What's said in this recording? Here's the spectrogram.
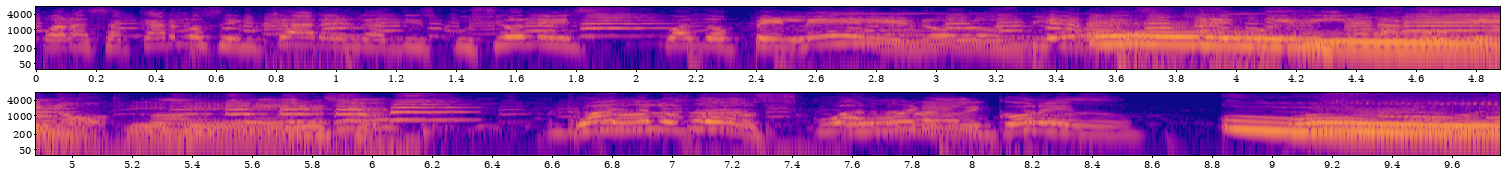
para sacarlos en cara en las discusiones cuando peleen o los viernes Uy. prendidita con vino? ¿Qué Con es fechas, Eso. ¿Cuál de los dos guarda más rencores? todo. Uy.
